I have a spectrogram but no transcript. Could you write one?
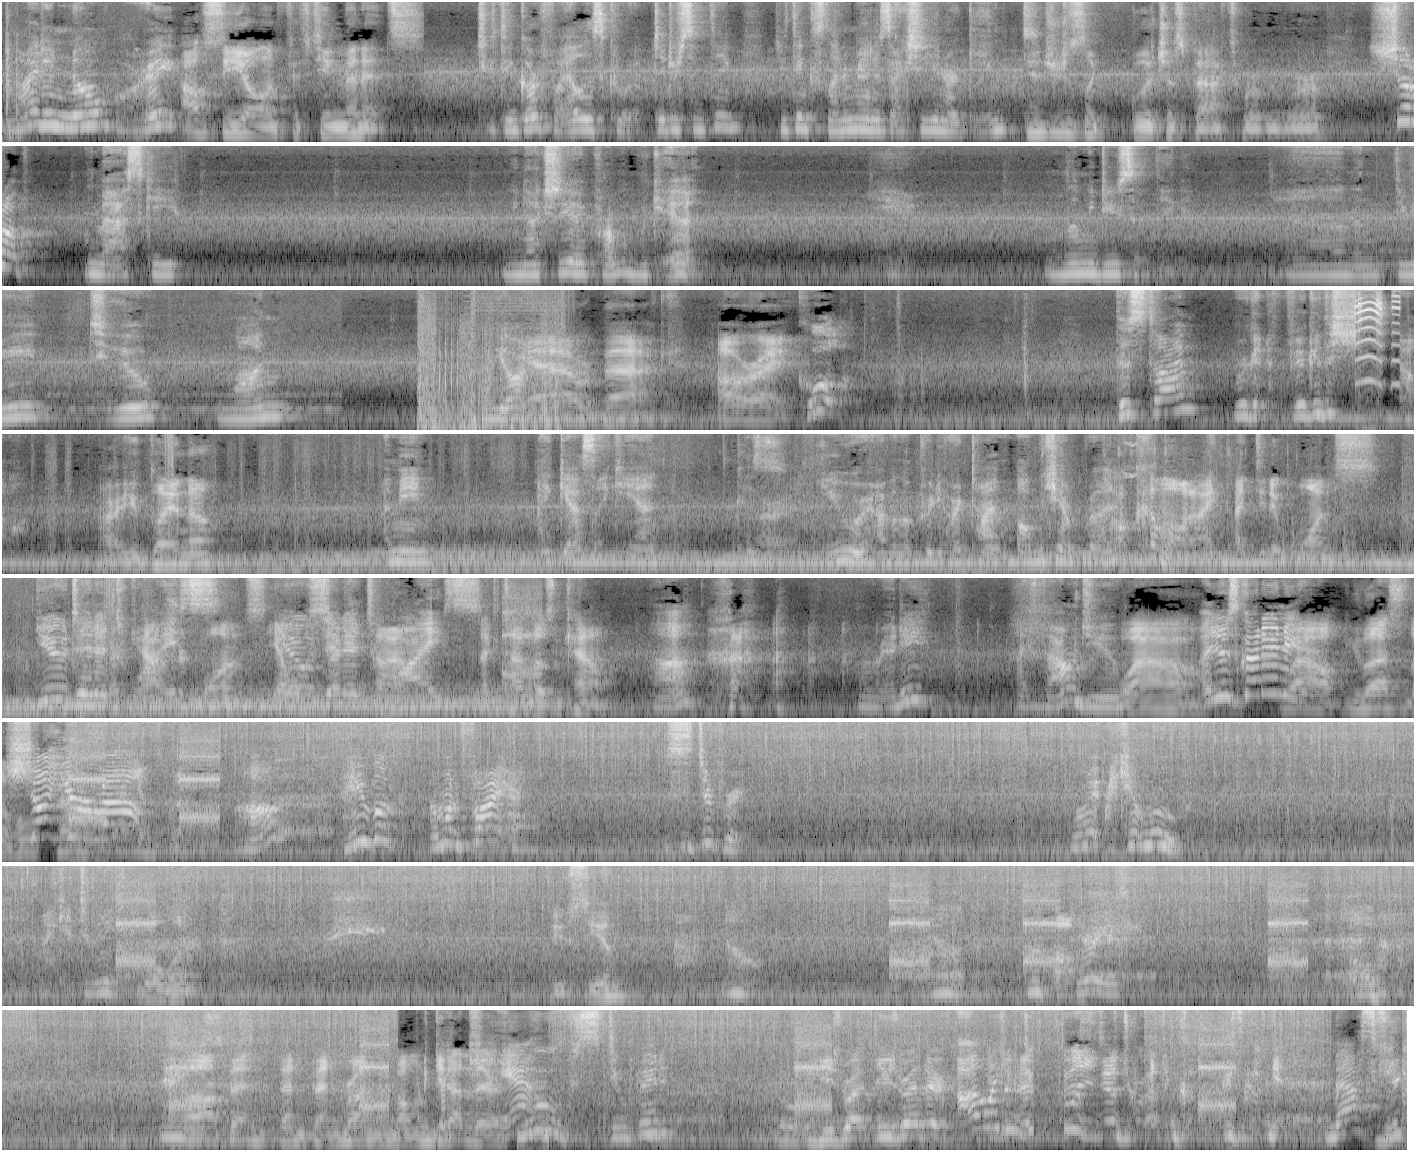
I didn't know, alright? I'll see y'all in 15 minutes. Do you think our file is corrupted or something? Do you think Slenderman is actually in our game? Didn't you just like glitch us back to where we were? Shut up, Masky. I mean, actually, I probably can. Here. Let me do something. And then three, two, one. We are. Yeah, we're back. Alright. Cool. This time, we're gonna figure this shit out. Are you playing now? I mean, I guess I can. Because Alright. you were having a pretty hard time. Oh, we can't run? Oh, come on. I, I did it once. You did it I twice. once. Yeah, you well, did it time, twice. Second time doesn't count. Huh? Already? I found you. Wow. I just got in here. Wow, you lasted the whole Shut your mouth! seconds. Huh? Hey, look, I'm on fire. This is different. Why? I can't move. I can't do anything. Well, one. Do you see him? No. No. Oh, There he is. oh. Uh, Ben, Ben, Ben, run. I want to get out of there. Can't move, stupid. He's right, he's right there. All I can do is Masky.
